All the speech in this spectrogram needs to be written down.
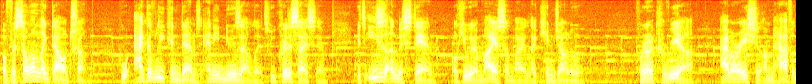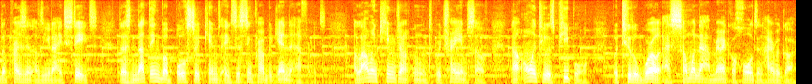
But for someone like Donald Trump, who actively condemns any news outlets who criticize him, it's easy to understand why he would admire somebody like Kim Jong-un. For North Korea, admiration on behalf of the President of the United States does nothing but bolster Kim's existing propaganda efforts, allowing Kim Jong-un to portray himself not only to his people, but to the world as someone that America holds in high regard.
